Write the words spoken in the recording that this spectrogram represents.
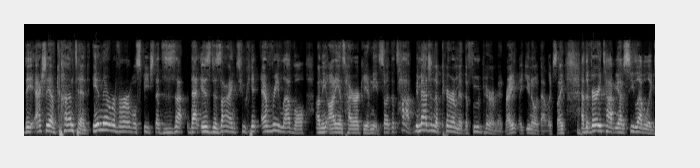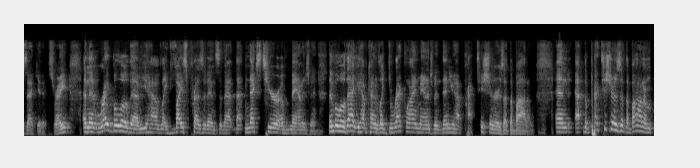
they actually have content in their referable speech that desi- that is designed to hit every level on the audience hierarchy of needs. So at the top, imagine the pyramid, the food pyramid, right? Like you know what that looks like. At the very top, you have C-level executives, right? And then right below them, you have like vice presidents and that that next tier of management. Then below that, you have kind of like direct line management. Then you have practitioners at the bottom, and at the practitioners at the bottom,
